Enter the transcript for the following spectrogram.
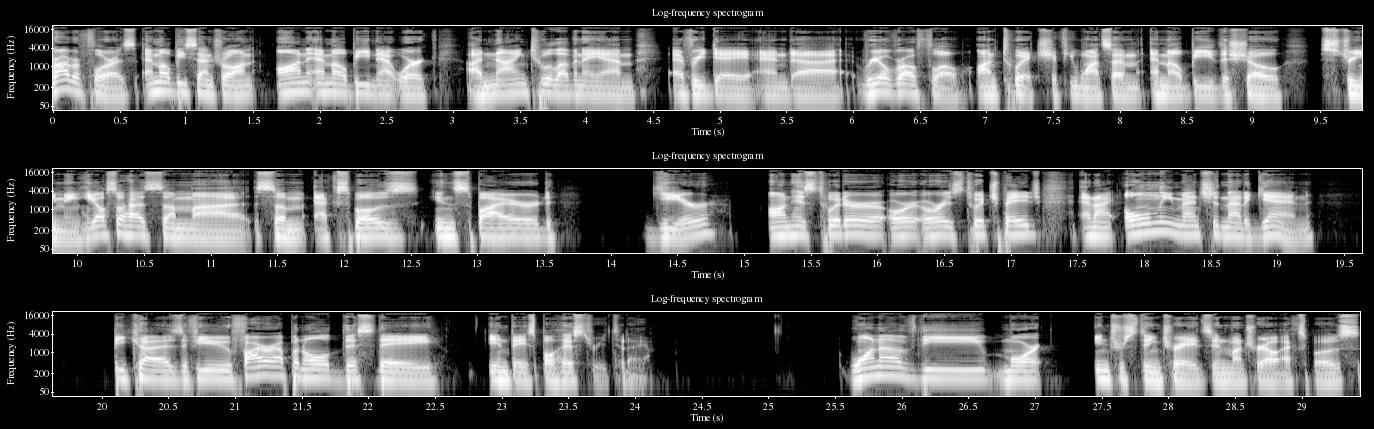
Robert Flores, MLB Central on, on MLB Network, uh, 9 to 11 a.m. every day, and uh, Real Roflo on Twitch if you want some MLB The Show streaming. He also has some uh, some Expos inspired gear on his Twitter or, or his Twitch page. And I only mention that again because if you fire up an old This Day in Baseball history today, one of the more interesting trades in Montreal Expos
